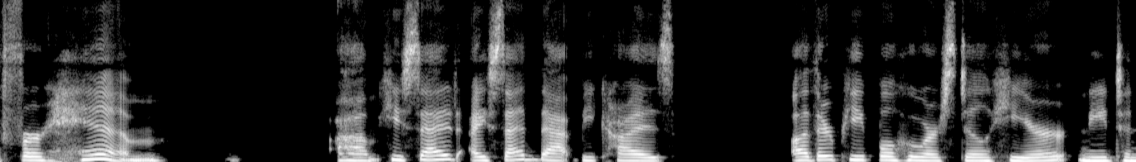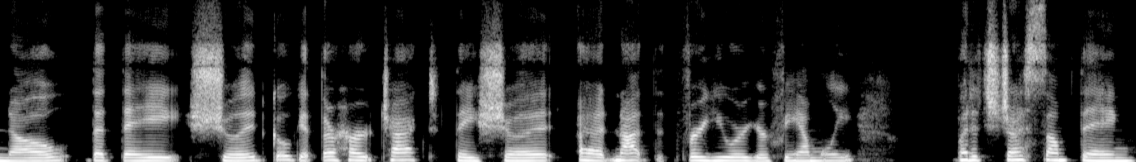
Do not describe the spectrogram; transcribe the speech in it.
for him, um, he said, I said that because other people who are still here need to know that they should go get their heart checked. They should, uh, not for you or your family, but it's just something.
